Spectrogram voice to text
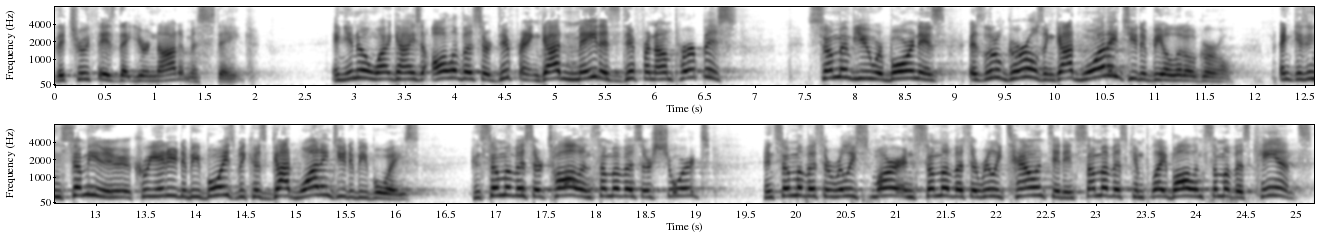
The truth is that you're not a mistake. And you know what, guys? All of us are different, and God made us different on purpose. Some of you were born as, as little girls, and God wanted you to be a little girl. And, and some of you are created to be boys because God wanted you to be boys. And some of us are tall, and some of us are short. And some of us are really smart, and some of us are really talented, and some of us can play ball, and some of us can't.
